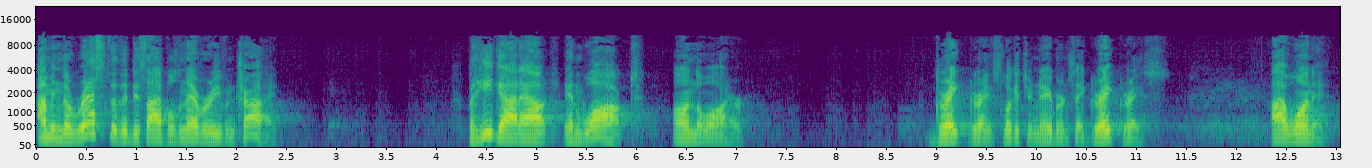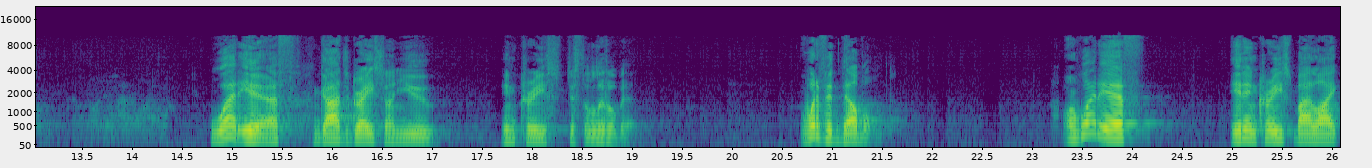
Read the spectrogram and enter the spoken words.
I mean, the rest of the disciples never even tried. But he got out and walked on the water. Great grace. Look at your neighbor and say, Great grace. I want it. What if God's grace on you increased just a little bit? What if it doubled? Or what if it increased by like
